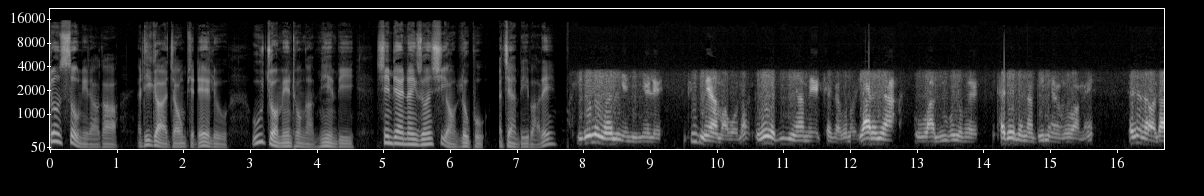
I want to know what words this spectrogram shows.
တွန့်ဆုတ်နေတာကအဓိကအကြောင်းဖြစ်တယ်လို့ဦးကျော်မင်းထွန်းကမြင်ပြီးရှင်ပြန်နိုင်စွမ်းရှိအောင်လုပ်ဖို့အကြံပေးပါတယ်။ဒီလိုလုပ်ငန်းတွေအနေနဲ့လည်း ပြုပြင်ရမှာပေါ့နော်သူတို့ရဲ့ပြုပြင်ရမယ့်အချက်ကကတော့ရရမြဟိုဟာလူဘိုးရုံပဲထိုက်တဲ့လန်ပေးနိုင်အောင်လုပ်ရမယ်အဲ့ဒါတော့ဒါ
